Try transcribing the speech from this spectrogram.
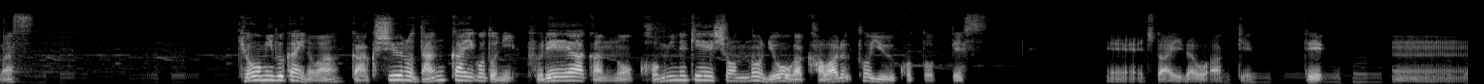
ます。興味深いのは、学習の段階ごとにプレイヤー間のコミュニケーションの量が変わるということです。えー、ちょっと間を空けて、うーん。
